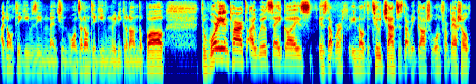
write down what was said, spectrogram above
I don't think he was even mentioned once. I don't think he even really got on the ball. The worrying part, I will say, guys, is that we're you know the two chances that we got, one for Beto,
